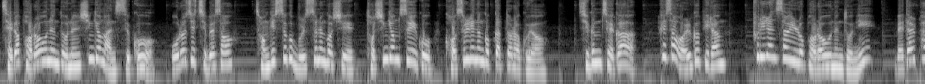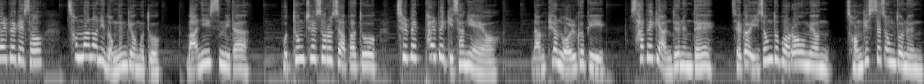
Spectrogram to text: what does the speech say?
제가 벌어오는 돈은 신경 안 쓰고 오로지 집에서 전기 쓰고 물 쓰는 것이 더 신경 쓰이고 거슬리는 것 같더라고요. 지금 제가 회사 월급이랑 프리랜서 일로 벌어오는 돈이 매달 800에서 1000만 원이 넘는 경우도 많이 있습니다. 보통 최소로 잡아도 700, 800 이상이에요. 남편 월급이 400이 안 되는데 제가 이 정도 벌어오면 전기세 정도는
